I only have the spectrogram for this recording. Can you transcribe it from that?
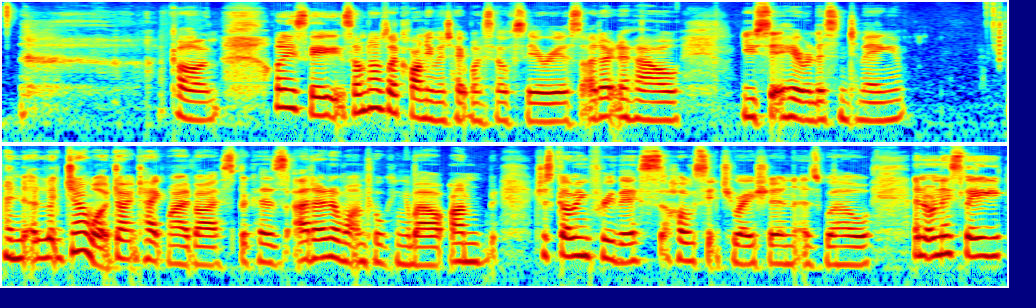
I can't. Honestly, sometimes I can't even take myself serious. I don't know how you sit here and listen to me and uh, do you know what? Don't take my advice because I don't know what I'm talking about. I'm just going through this whole situation as well. And honestly,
